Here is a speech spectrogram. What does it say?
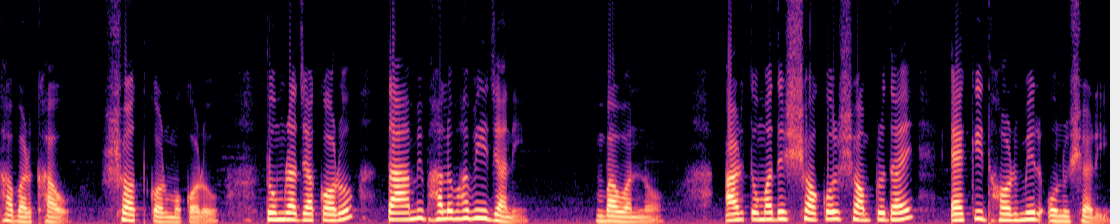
খাবার খাও, সৎকর্ম করো। তোমরা যা করো, তা আমি ভালোভাবেই জানি। বাউান্ন আর তোমাদের সকল সম্প্রদায় একই ধর্মের অনুসারী।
